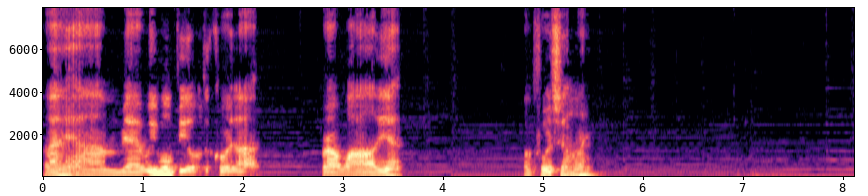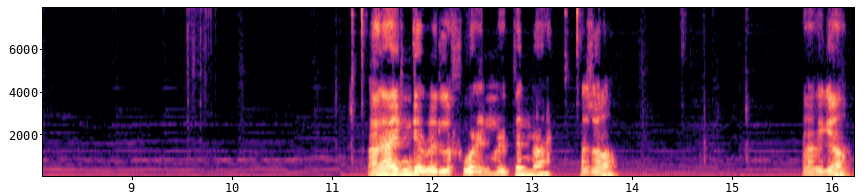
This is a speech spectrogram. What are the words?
Right, um, yeah, we won't be able to core that for a while yet, unfortunately. And I can get rid of fort in Ruppin now, as well. There we go.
